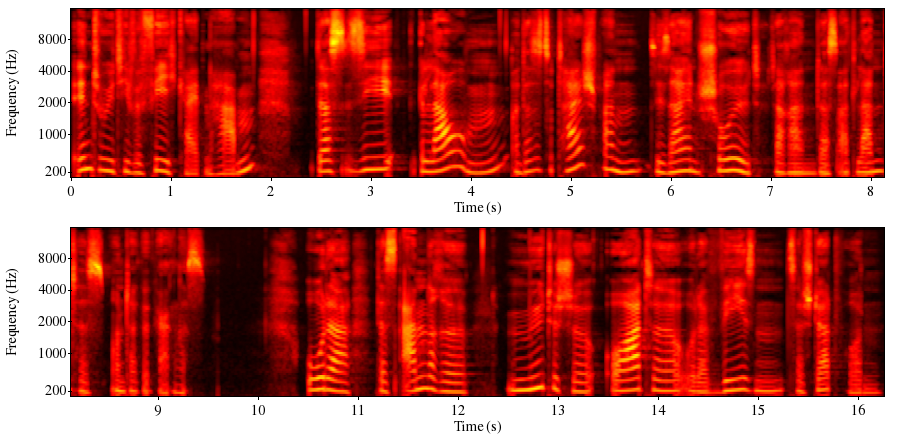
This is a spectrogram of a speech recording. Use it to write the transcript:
intuitive Fähigkeiten haben, dass sie glauben, und das ist total spannend, sie seien schuld daran, dass Atlantis untergegangen ist. Oder dass andere mythische Orte oder Wesen zerstört wurden.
